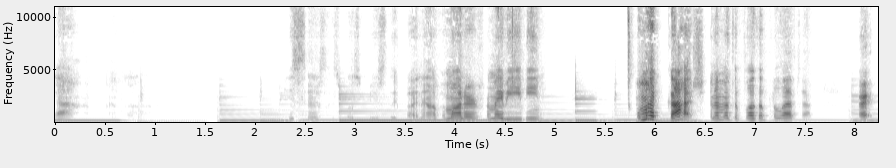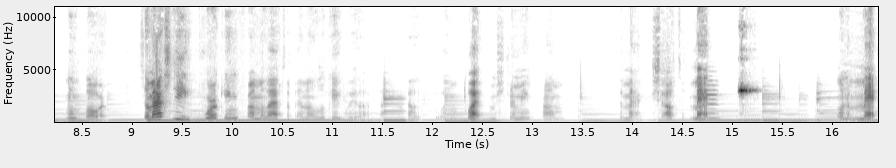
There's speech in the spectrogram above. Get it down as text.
Yeah. He's seriously supposed to be asleep by now. I'm monitored for my baby. Oh my gosh. And I'm going to plug up the laptop. All right, move forward. So I'm actually working from a laptop and a little gateway laptop. But I'm streaming from the Mac. Shout out to Mac. On the Mac,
